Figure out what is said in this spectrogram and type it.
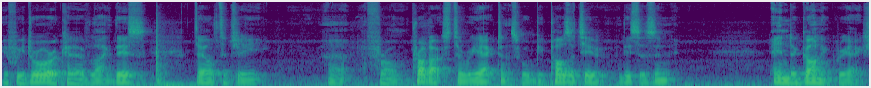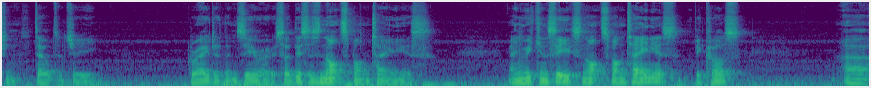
if we draw a curve like this, delta G uh, from products to reactants will be positive. This is an endergonic reaction, delta G greater than zero. So this is not spontaneous. And we can see it's not spontaneous because uh,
